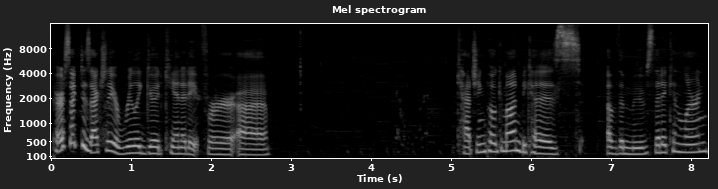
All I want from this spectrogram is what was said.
Parasect is actually a really good candidate for uh, catching Pokemon because of the moves that it can learn.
